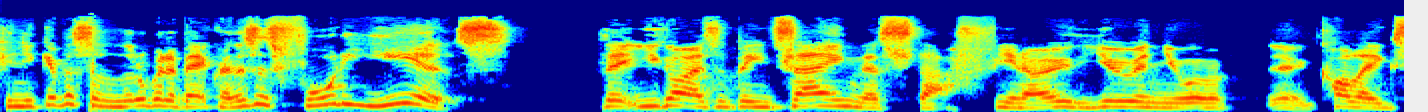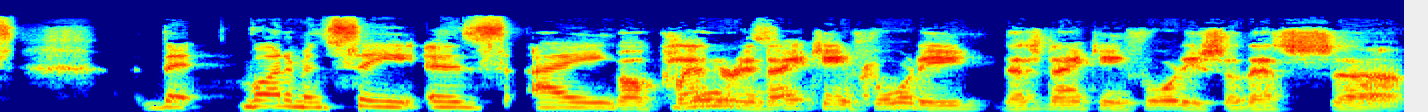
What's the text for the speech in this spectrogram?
Can you give us a little bit of background? This is 40 years that you guys have been saying this stuff, you know, you and your uh, colleagues, that vitamin C is a. Well, Klenner in 1940, that's 1940, so that's uh,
